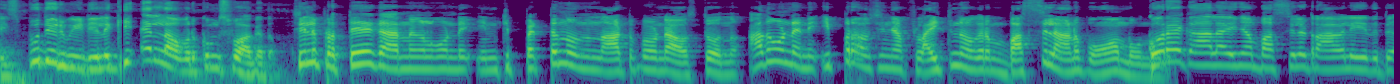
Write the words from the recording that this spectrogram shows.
guys പുതിയൊരു വീഡിയോയിലേക്ക് എല്ലാവർക്കും സ്വാഗതം. ചില പ്രത്യേക കാരണങ്ങൾ കൊണ്ട് എനിക്ക് പെട്ടെന്നൊന്ന് നാട്ടിൽ പോകേണ്ട അവസ്ഥ വന്നു. അതുകൊണ്ട് തന്നെ ഇപ്രാവശ്യം ഞാൻ ഫ്ലൈറ്റിന് പകരം ബസ്സിലാണ് പോകാൻ പോകുന്നത്. കുറെ കാലമായി ഞാൻ ബസ്സിൽ ട്രാവൽ ചെയ്തിട്ട്.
